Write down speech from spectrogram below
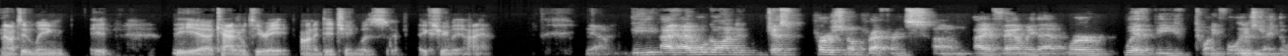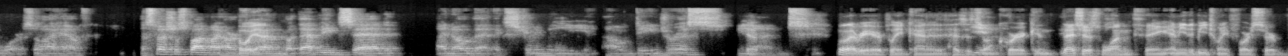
mounted wing, it the uh, casualty rate on a ditching was extremely high. Yeah, B. I, I will go on to just personal preference. Um, I have family that were with B twenty fours Mhm. during the war, so I have a special spot in my heart Oh, for yeah. them. But that being said, I know that extremely how dangerous Yep. and Well, every airplane kind of has its Yeah. own quirk, and that's just one thing. I mean, the B twenty four served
